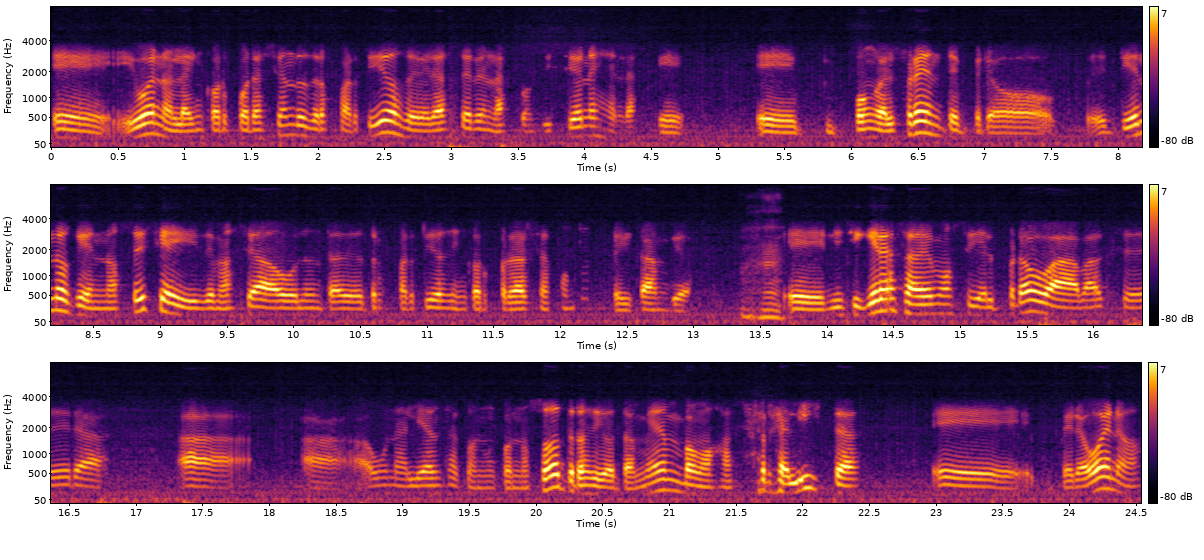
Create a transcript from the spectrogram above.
Eh, y bueno, la incorporación de otros partidos deberá ser en las condiciones en las que ponga el frente, pero entiendo que no sé si hay demasiada voluntad de otros partidos de incorporarse a Juntos por el Cambio. ni siquiera sabemos si el PRO va a acceder a, a, a, una alianza con, con, nosotros, digo, también vamos a ser realistas. Eh, pero bueno,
